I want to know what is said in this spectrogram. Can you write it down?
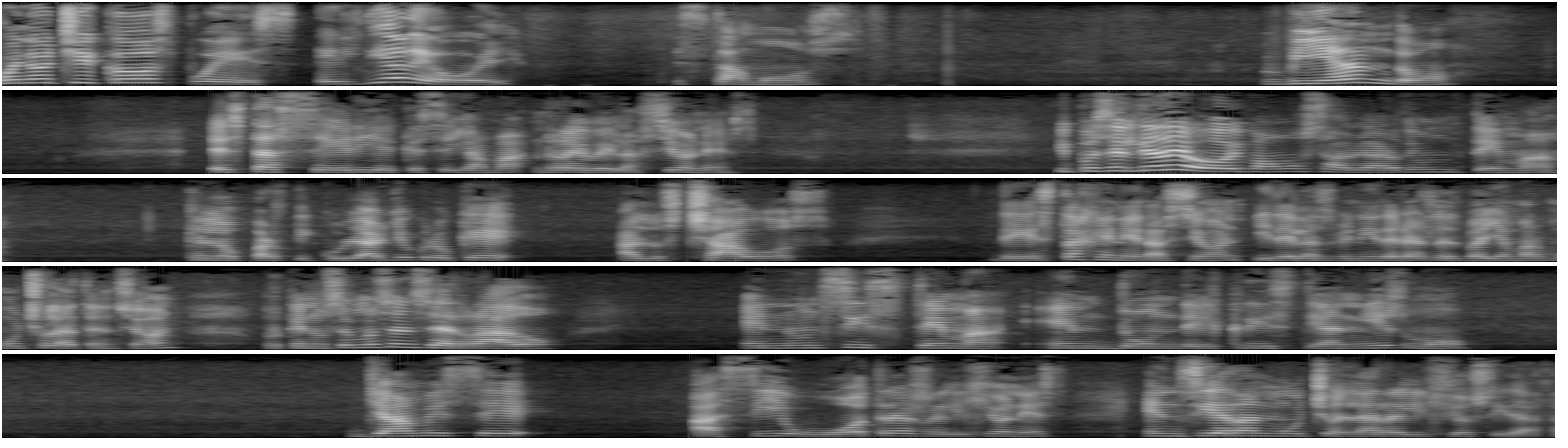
Bueno chicos, pues el día de hoy estamos viendo esta serie que se llama Revelaciones. Y pues el día de hoy vamos a hablar de un tema que en lo particular yo creo que a los chavos de esta generación y de las venideras les va a llamar mucho la atención porque nos hemos encerrado en un sistema en donde el cristianismo, llámese así u otras religiones, encierran mucho en la religiosidad.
